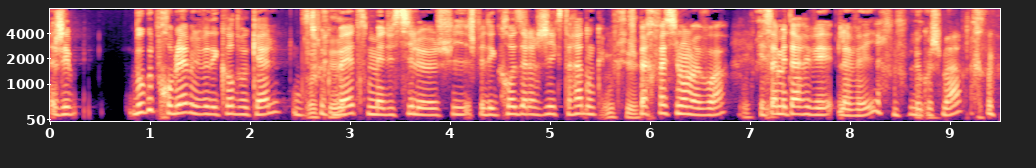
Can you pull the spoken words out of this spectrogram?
j'ai beaucoup de problèmes au niveau des cordes vocales, des trucs bêtes, mais du style, euh, je suis, je fais des grosses allergies, etc. Donc, je perds facilement ma voix. Et ça m'est arrivé la veille, le cauchemar.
